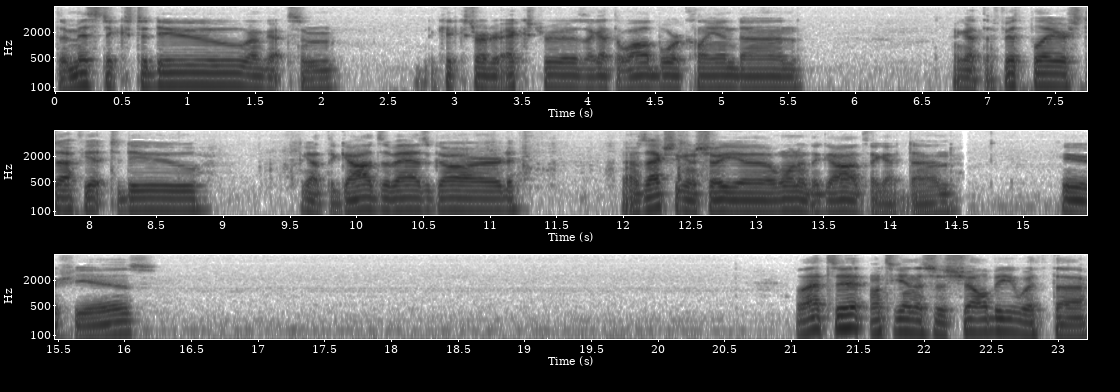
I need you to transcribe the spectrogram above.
the Mystics to do. I've got some Kickstarter extras. I got the Wild Boar clan done. I got the fifth player stuff yet to do. I got the Gods of Asgard. I was actually going to show you one of the gods I got done. Here she is. Well, that's it. Once again, this is Shelby with uh,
